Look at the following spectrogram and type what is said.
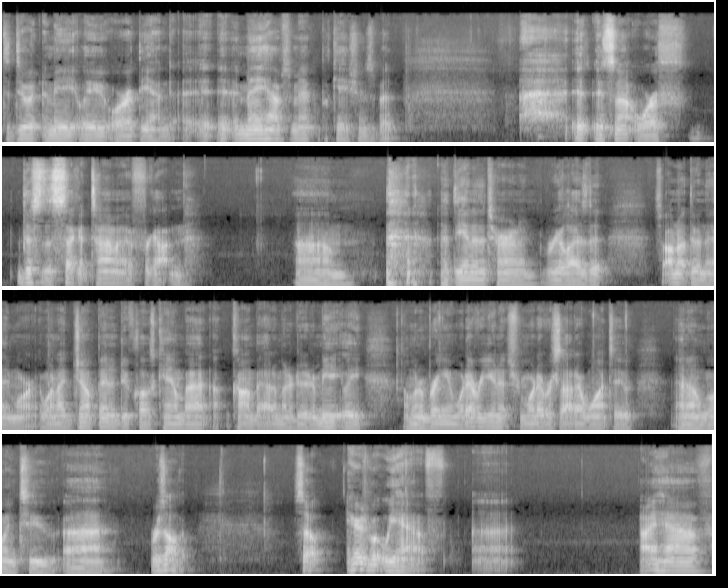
to do it immediately or at the end. It, it may have some implications, but it, it's not worth. This is the second time I have forgotten um, at the end of the turn and realized it. So I'm not doing that anymore. When I jump in and do close combat, combat, I'm going to do it immediately. I'm going to bring in whatever units from whatever side I want to, and I'm going to uh, resolve it. So here's what we have. Uh, I have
